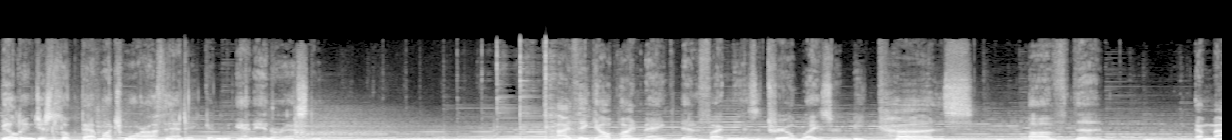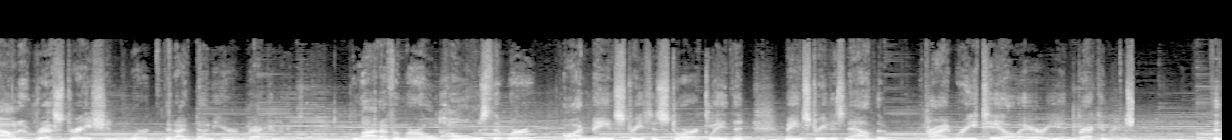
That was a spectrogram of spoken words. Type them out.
building just look that much more authentic and, and interesting. I think Alpine Bank identified me as a trailblazer because of the amount of restoration work that I've done here in Breckenridge. A lot of them are old homes that were on Main Street historically, that Main Street is now the prime retail area in Breckenridge. The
